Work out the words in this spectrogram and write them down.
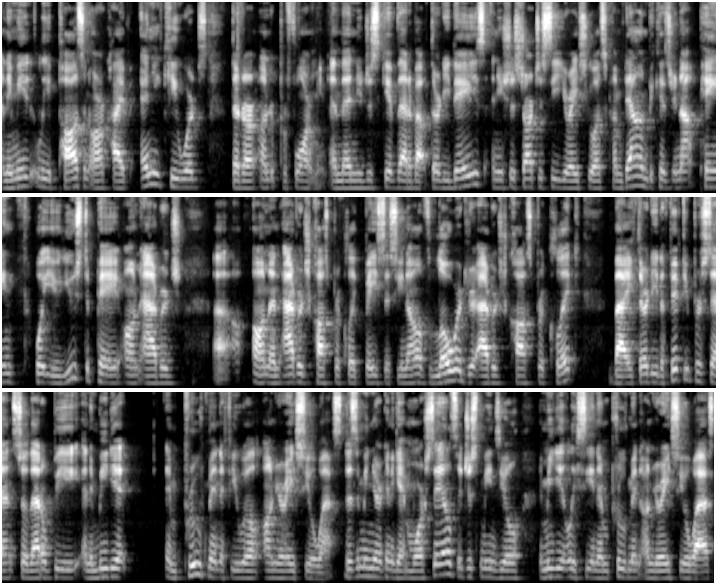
and immediately pause and archive any keywords that are underperforming. And then you just give that about 30 days and you should start to see your ACOS come down because you're not paying what you used to pay on average uh, on an average cost per click basis. You now have lowered your average cost per click by 30 to 50%, so that'll be an immediate improvement, if you will, on your ACOS. Doesn't mean you're going to get more sales. It just means you'll immediately see an improvement on your ACOS.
